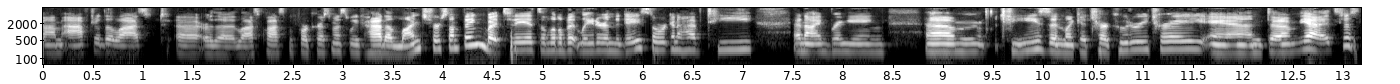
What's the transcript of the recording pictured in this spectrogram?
um, after the last uh, or the last class before Christmas, we've had a lunch or something. But today it's a little bit later in the day, so we're going to have tea, and I'm bringing um, cheese and like a charcuterie tray. And um, yeah, it's just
